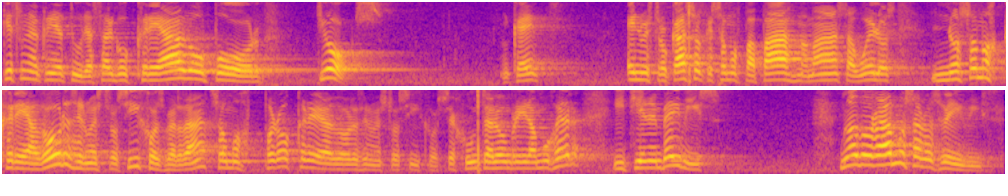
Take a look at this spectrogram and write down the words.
¿Qué es una criatura? Es algo creado por Dios. En nuestro caso, que somos papás, mamás, abuelos, no somos creadores de nuestros hijos, ¿verdad? Somos procreadores de nuestros hijos. Se junta el hombre y la mujer y tienen babies. No adoramos a los babies.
